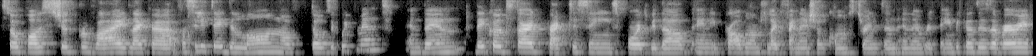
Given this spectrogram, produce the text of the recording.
So police should provide like uh, facilitate the loan of those equipment and then they could start practicing sports without any problems like financial constraints and, and everything because it's a very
